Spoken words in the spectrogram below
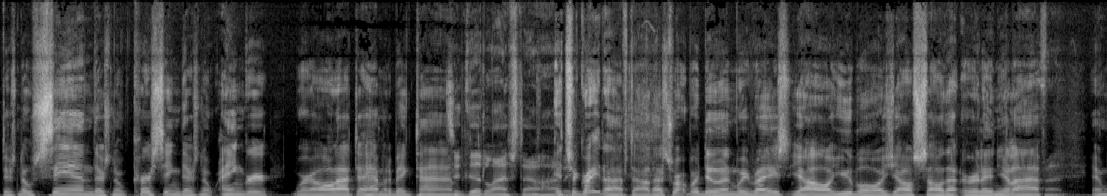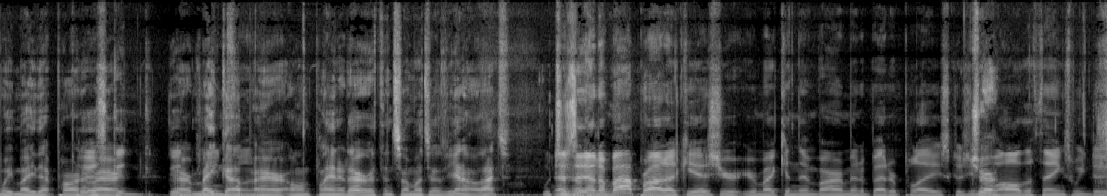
There's no sin. There's no cursing. There's no anger. We're all out there having a big time. It's a good lifestyle hobby. It's a great lifestyle. That's what we're doing. We raised y'all, you boys. Y'all saw that early in your life, Right. and we made that part Yeah, of our good- good, our makeup our on planet Earth. And someone says, you know, that's Which And, is a, and a byproduct is you're you're making the environment a better place because you Sure. know all the things we do.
